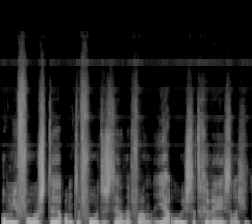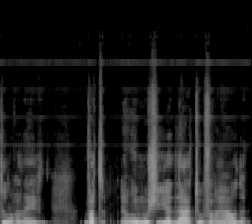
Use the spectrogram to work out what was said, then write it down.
Om je voorstel, om te voor te stellen van ja, hoe is dat geweest als je toen geleefd? Wat, hoe moest je je daartoe verhouden?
